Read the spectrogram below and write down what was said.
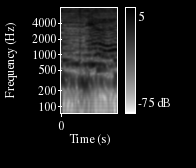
down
